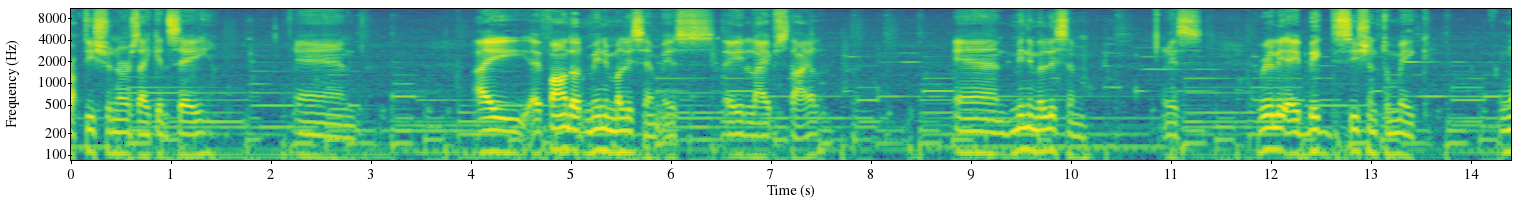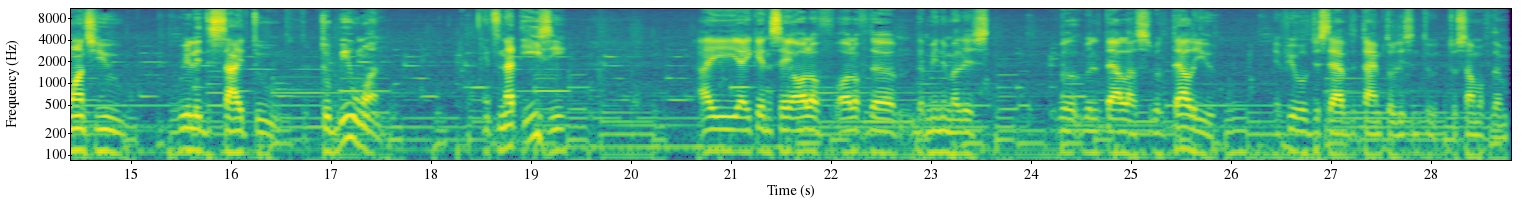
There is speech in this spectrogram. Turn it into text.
practitioners I can say. And I I found out minimalism is a lifestyle. And minimalism is really a big decision to make once you really decide to to be one. It's not easy. I I can say all of all of the the minimalist will will tell us will tell you if you will just have the time to listen to to some of them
